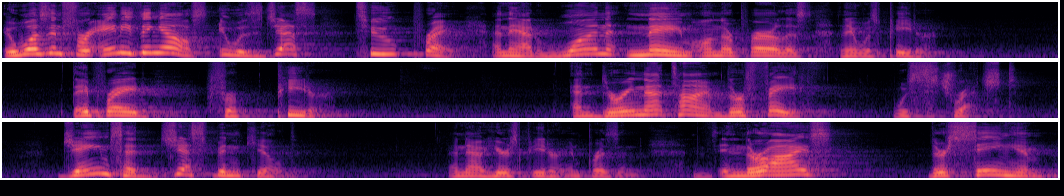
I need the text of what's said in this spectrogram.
It wasn't for anything else, it was just to pray. And they had one name on their prayer list, and it was Peter. They prayed for Peter. And during that time, their faith was stretched. James had just been killed. And now here's Peter in prison. In their eyes, they're seeing him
